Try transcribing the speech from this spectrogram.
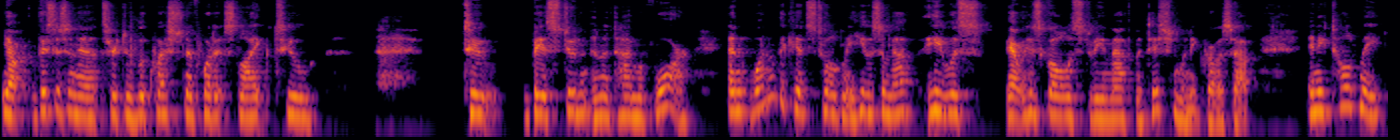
yeah, this is an answer to the question of what it's like to to be a student in a time of war. And one of the kids told me he was a math. He was, you know, his goal is to be a mathematician when he grows up. And he told me,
